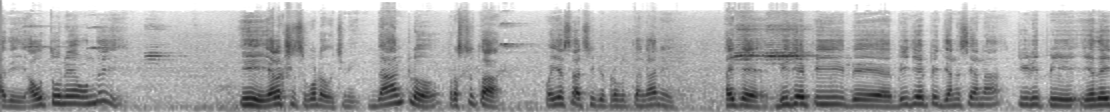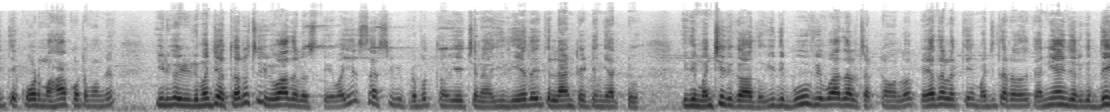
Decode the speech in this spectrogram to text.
అది అవుతూనే ఉంది. ఈ ఎలక్షన్స్ కూడా వచ్చినాయి. దాంట్లో ప్రస్తుత వైఎస్ఆర్సీపీ ప్రభుత్వం కానీ అయితే బీజేపీ బీజేపీ జనసేన టీడీపీ ఏదైతే కూడా మహాకూటమి వీడి వీడి మధ్య తరచు వివాదాలు వస్తే వైఎస్ఆర్సీపీ ప్రభుత్వం ఇచ్చిన ఇది ఏదైతే ల్యాండ్ టైటింగ్ యాక్టు ఇది మంచిది కాదు. ఇది భూ వివాదాల చట్టంలో పేదలకి మధ్యతరగతికి అన్యాయం జరుగుద్ది.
